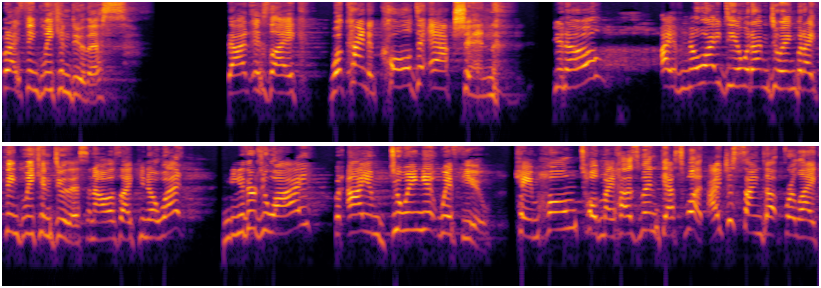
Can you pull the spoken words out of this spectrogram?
but I think we can do this. That is like, what kind of call to action? You know? I have no idea what I'm doing, but I think we can do this. And I was like, you know what? Neither do I, but I am doing it with you. Came home, told my husband, guess what? I just signed up for like,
